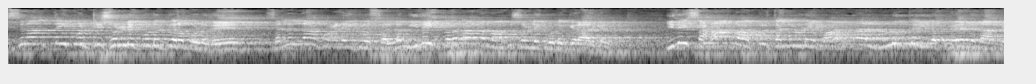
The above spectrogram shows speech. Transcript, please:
இஸ்லாத்தை பற்றி சொல்லிக் கொடுக்கிற பொழுது செல்லல்லாஹு அலைஹி செல்லம் இதை பிரதானமாக சொல்லிக் கொடுக்கிறார்கள். இதை சகாபாக்கள் தங்களுடைய வாழ்நாள் முழுக்க இதை பேணுனாங்க.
